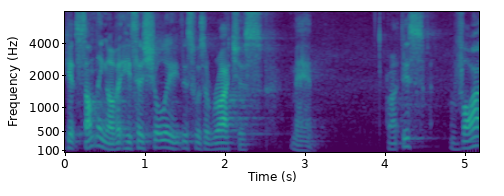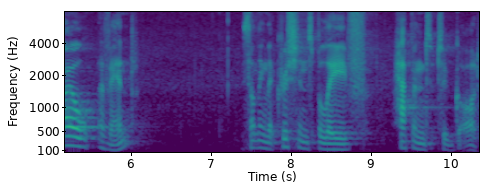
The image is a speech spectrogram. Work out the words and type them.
gets something of it. He says, Surely this was a righteous man. Right? This vile event is something that Christians believe happened to God.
